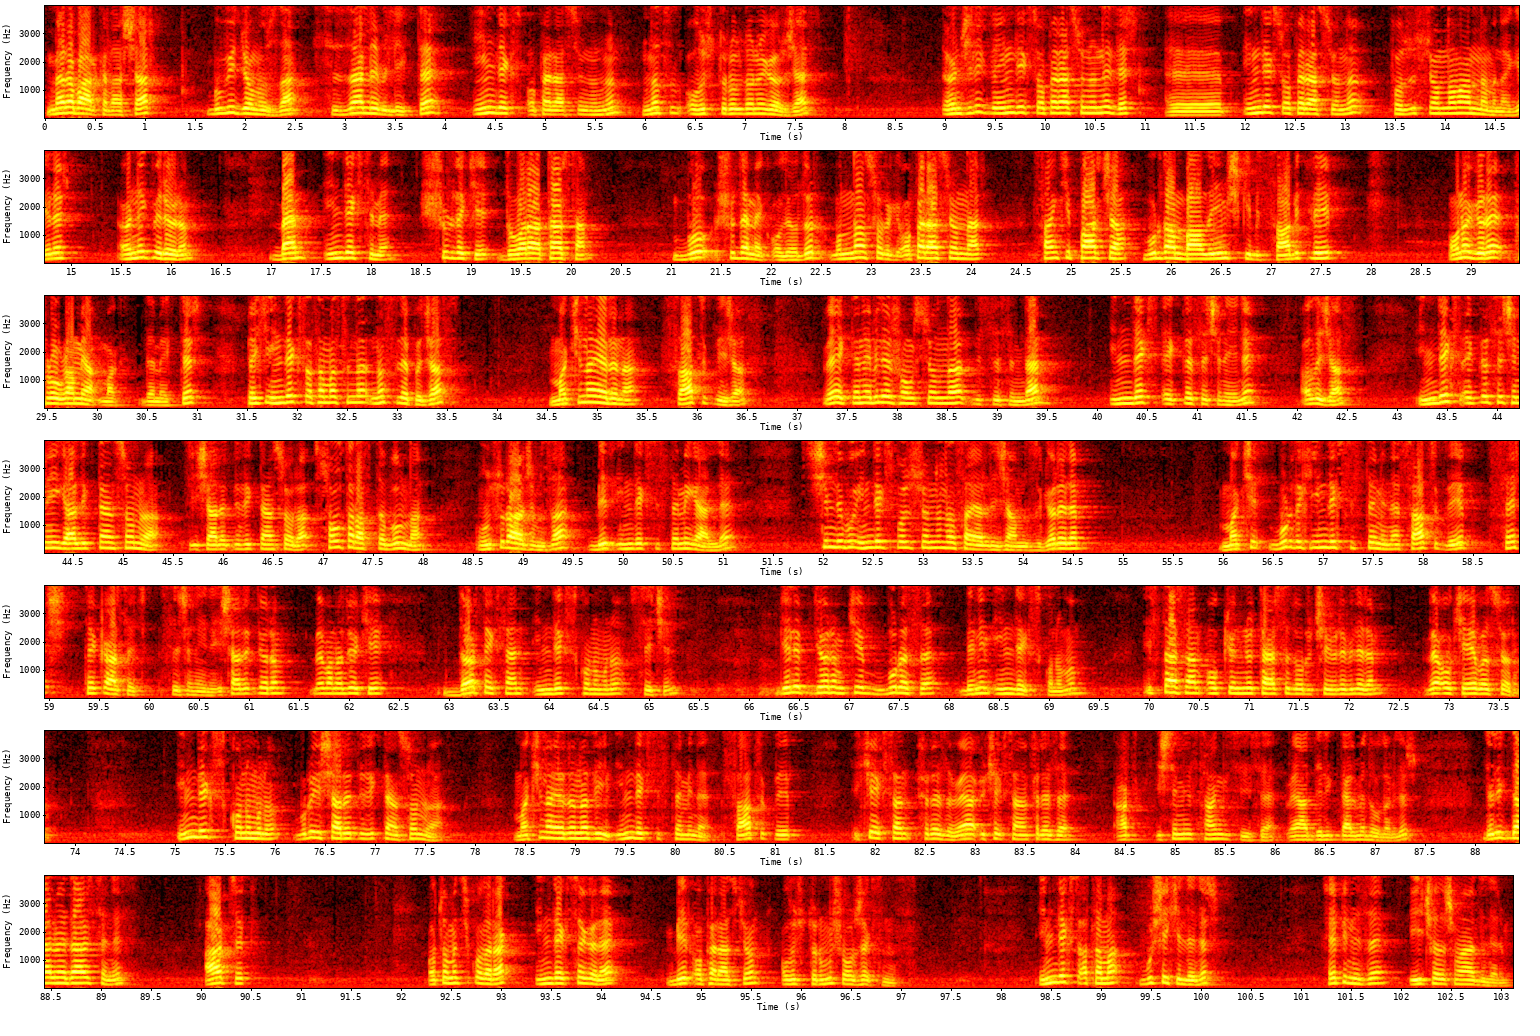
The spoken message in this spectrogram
Merhaba arkadaşlar. Bu videomuzda sizlerle birlikte indeks operasyonunun nasıl oluşturulduğunu göreceğiz. Öncelikle indeks operasyonu nedir? Ee, indeks operasyonu pozisyonlama anlamına gelir. Örnek veriyorum. Ben indeksimi şuradaki duvara atarsam bu şu demek oluyordur. Bundan sonraki operasyonlar sanki parça buradan bağlıymış gibi sabitleyip ona göre program yapmak demektir. Peki indeks atamasını nasıl yapacağız? Makine ayarına sağ tıklayacağız ve eklenebilir fonksiyonlar listesinden indeks ekle seçeneğini alacağız. İndeks ekle seçeneği geldikten sonra işaretledikten sonra sol tarafta bulunan unsur ağacımıza bir indeks sistemi geldi. Şimdi bu indeks pozisyonunu nasıl ayarlayacağımızı görelim. Maki, buradaki indeks sistemine sağ tıklayıp seç tekrar seç seçeneğini işaretliyorum ve bana diyor ki 4 eksen indeks konumunu seçin. Gelip diyorum ki burası benim indeks konumum. İstersem ok yönünü terse doğru çevirebilirim ve OK'ye basıyorum. İndeks konumunu buraya işaretledikten sonra makine ayarına değil indeks sistemine sağ tıklayıp 2 eksen freze veya 3 eksen freze artık işleminiz hangisi ise veya delik delme de olabilir. Delik delme derseniz artık otomatik olarak indekse göre bir operasyon oluşturmuş olacaksınız. İndeks atama bu şekildedir. Hepinize iyi çalışmalar dilerim.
